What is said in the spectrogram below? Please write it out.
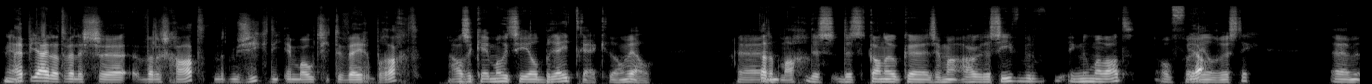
heb jij dat wel eens, uh, wel eens gehad met muziek die emotie teweeg bracht? Als ik emotie heel breed trek, dan wel. Uh, dat mag. Dus, dus het kan ook zeg maar agressief, ik noem maar wat. Of heel rustig. Ehm,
